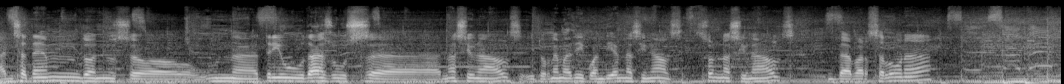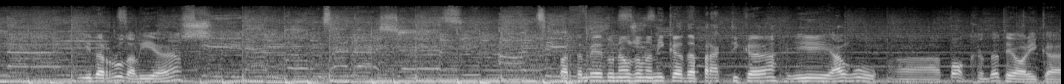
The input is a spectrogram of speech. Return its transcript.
encetem doncs, un trio d'asos eh, nacionals i tornem a dir, quan diem nacionals són nacionals de Barcelona i de Rodalies per també donar-vos una mica de pràctica i algú eh, poc de teòrica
